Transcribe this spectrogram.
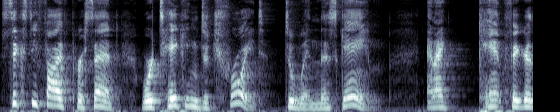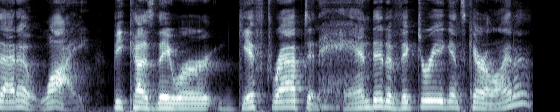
65% were taking Detroit to win this game. And I can't figure that out. Why? Because they were gift wrapped and handed a victory against Carolina?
